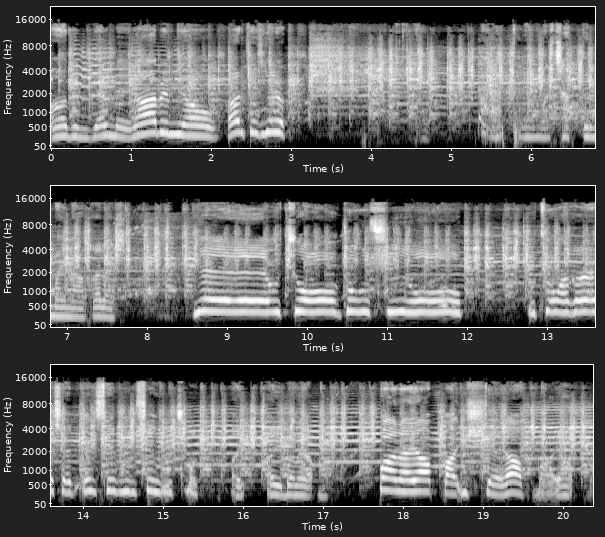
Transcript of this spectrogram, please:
Abim gelmeyin abim ya. Herkes geliyor. Evet, tamam var çaktırmayın arkadaş. Yeee uçuyorum çok uçuyorum. Arkadaşlar en sevdiğim şey uçmak. Ay ay bana yapma. Bana yapma işte yapma yapma.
